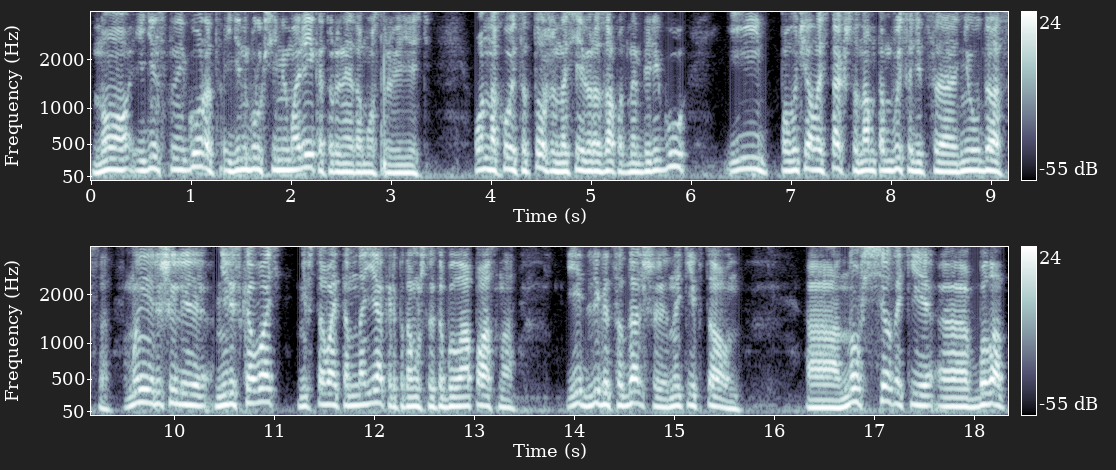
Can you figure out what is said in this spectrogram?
Но единственный город, Эдинбург Семи морей, который на этом острове есть, он находится тоже на северо-западном берегу, и получалось так, что нам там высадиться не удастся. Мы решили не рисковать, не вставать там на якорь, потому что это было опасно, и двигаться дальше на Кейптаун. А, но все-таки э, была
